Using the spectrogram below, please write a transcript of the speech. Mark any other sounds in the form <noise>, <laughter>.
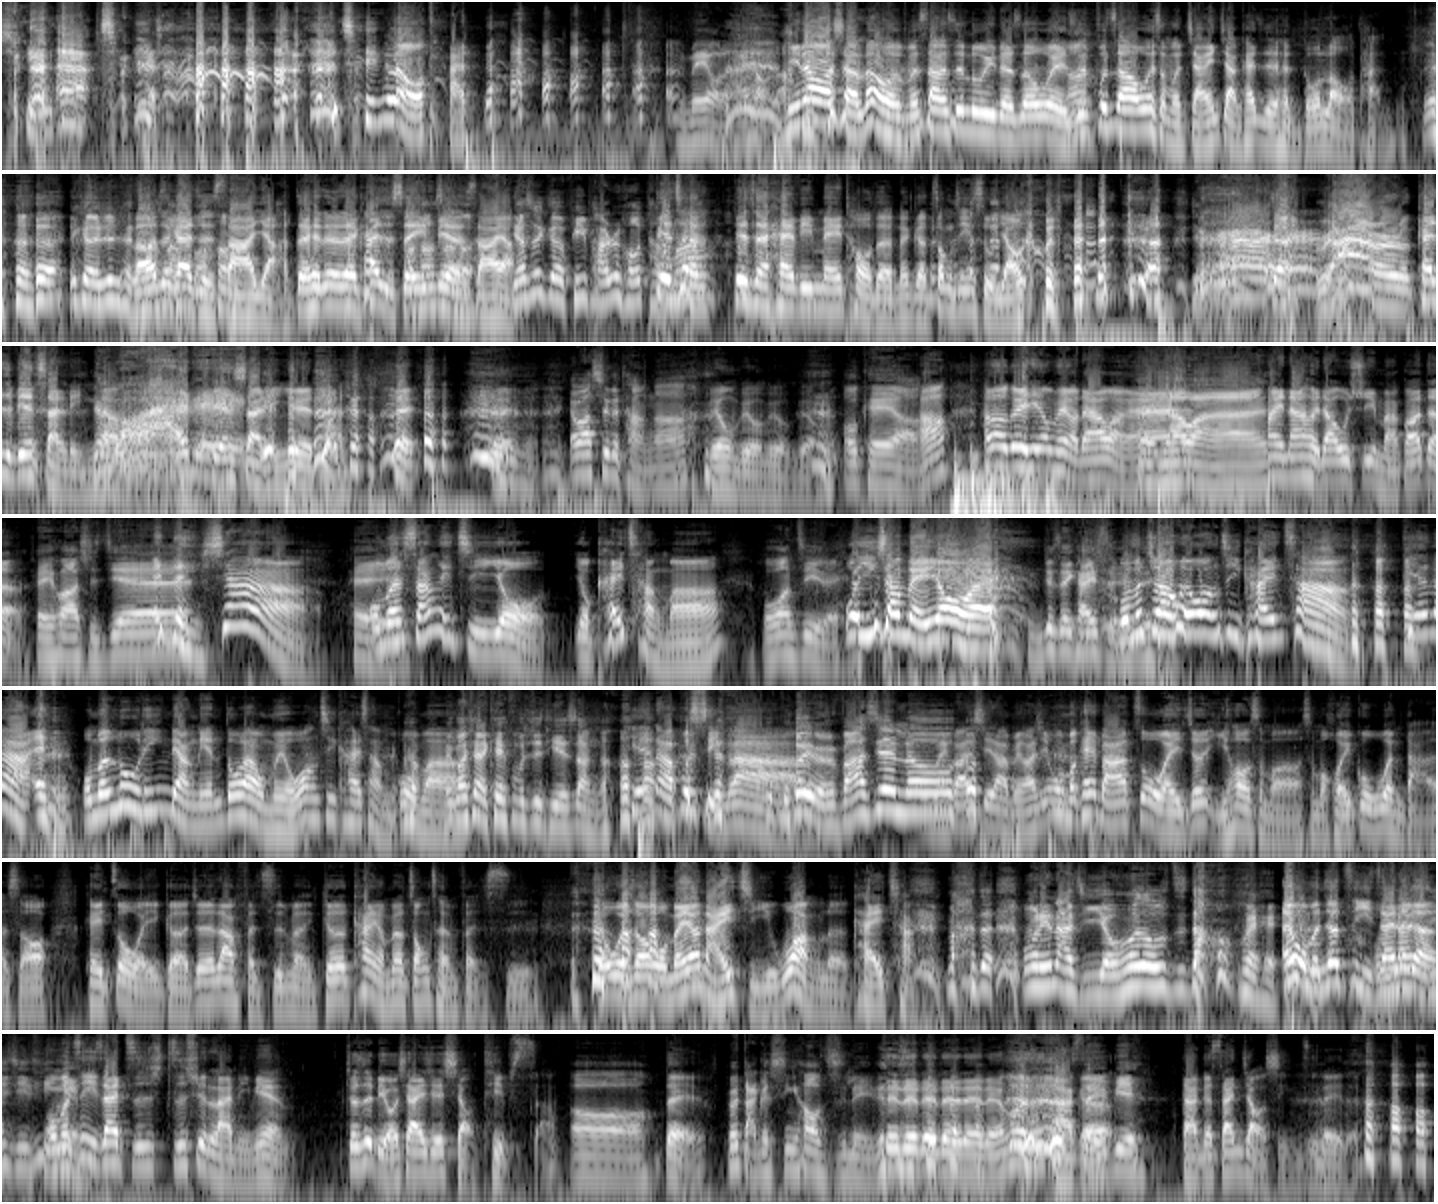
<laughs> <laughs> 青老谭，你没有了，还好了。你让我想到我们上次录音的时候，我也是不知道为什么讲一讲开始很多老痰。<laughs> 你可能就然后就开始沙哑，对对对，开始声音变成沙哑。你要是一个琵琶润喉糖，变成变成 heavy metal 的那个重金属摇滚的那个，<laughs> 对，开始变闪灵，这样变闪灵乐团。<laughs> 对对，要不要吃个糖啊？不用不用不用不用，OK 啊。好，Hello，各位听众朋友，大家晚安，大家晚安，欢迎大家回到巫师与麻瓜的废话时间。哎，等一下，我们上一集有有开场吗？我忘记了，我印象没有哎、欸，<laughs> 你就直接开始。我们居然会忘记开场，<laughs> 天哪！哎、欸，我们录音两年多了，我们有忘记开场过吗？<laughs> 没关系，你可以复制贴上啊。天哪，不行啦，不会有人发现喽。没关系啦，没关系，我们可以把它作为就是以后什么什么回顾问答的时候，可以作为一个就是让粉丝们就是看有没有忠诚粉丝，就问说我们有哪一集忘了开场？妈的，我们连哪集有我都不知道哎、欸。哎、欸，我们就自己在那个我们自己在资资讯栏里面。就是留下一些小 tips 啊，哦，对，比如打个星号之类的，对对对对对对，或者是打个随便打个三角形之类的，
